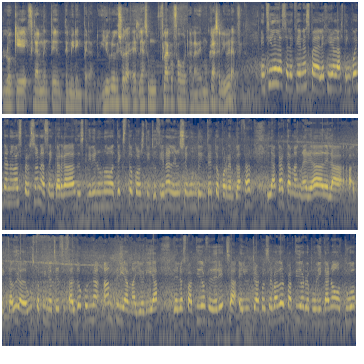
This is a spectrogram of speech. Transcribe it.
lo que finalmente termina imperando. Y yo creo que eso le hace un flaco favor a la democracia liberal. En Chile las elecciones para elegir a las 50 nuevas personas encargadas de escribir un nuevo texto constitucional en un segundo intento por reemplazar la Carta Magna heredada de la dictadura de Augusto Pinochet se saldó con una amplia mayoría de los partidos de derecha. El ultraconservador Partido Republicano obtuvo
